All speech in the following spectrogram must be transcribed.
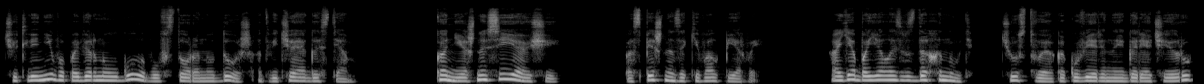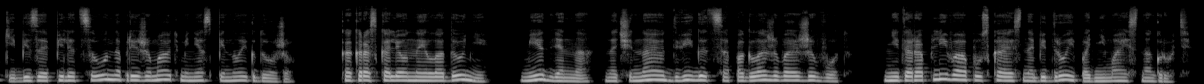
Чуть лениво повернул голову в сторону Дож, отвечая гостям. «Конечно, сияющий!» Поспешно закивал первый. А я боялась вздохнуть, чувствуя, как уверенные горячие руки безапелляционно прижимают меня спиной к Дожу. Как раскаленные ладони Медленно начинают двигаться, поглаживая живот, неторопливо опускаясь на бедро и поднимаясь на грудь.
